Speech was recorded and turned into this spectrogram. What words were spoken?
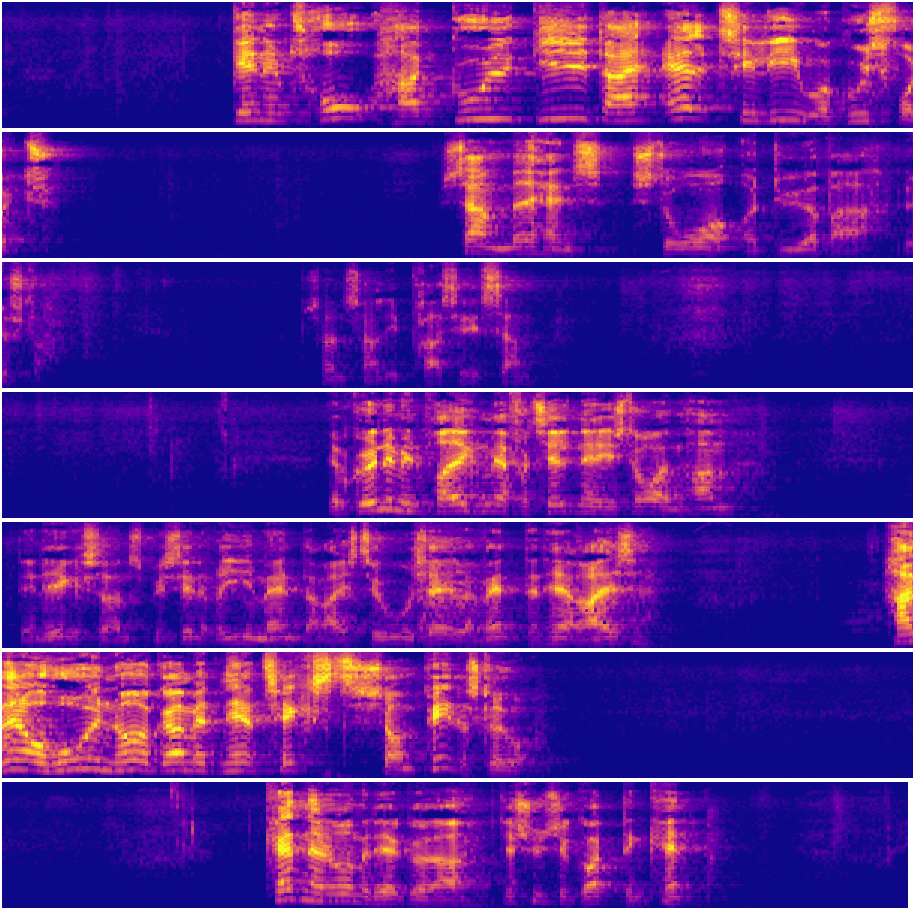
Gennem tro har Gud givet dig alt til liv og Guds frygt, sammen med hans store og dyrebare løfter. Sådan så lige presse det sammen. Jeg begyndte min prædiken med at fortælle den her historie om ham. Den ikke så en specielt rige mand, der rejste til USA eller vandt den her rejse. Har den overhovedet noget at gøre med den her tekst, som Peter skriver? Kan den have noget med det at gøre? Det synes jeg godt, den kan.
